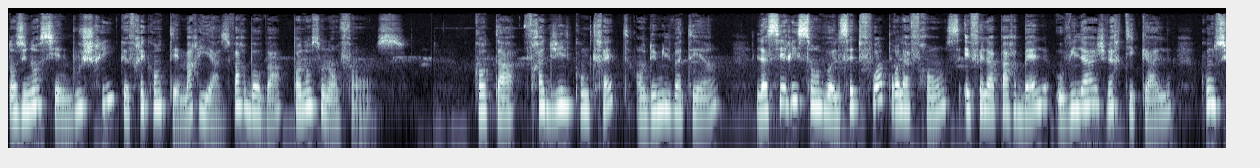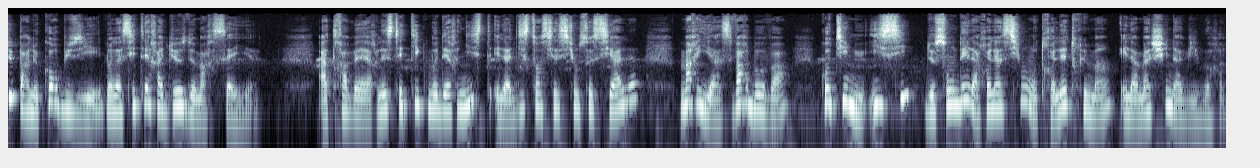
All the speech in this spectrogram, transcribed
dans une ancienne boucherie que fréquentait Maria Svarbova pendant son enfance. Quant à Fragile Concrète en 2021, la série s'envole cette fois pour la France et fait la part belle au village vertical conçu par Le Corbusier dans la cité radieuse de Marseille. À travers l'esthétique moderniste et la distanciation sociale, Maria Svarbova continue ici de sonder la relation entre l'être humain et la machine à vivre.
